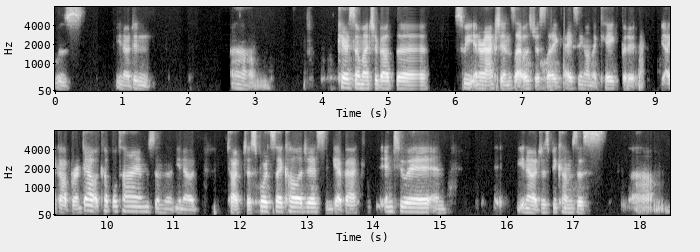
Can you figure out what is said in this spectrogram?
was, you know, didn't um, care so much about the sweet interactions. That was just like icing on the cake. But it, I got burnt out a couple times, and then you know, talk to sports psychologists and get back into it, and you know, it just becomes this um,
